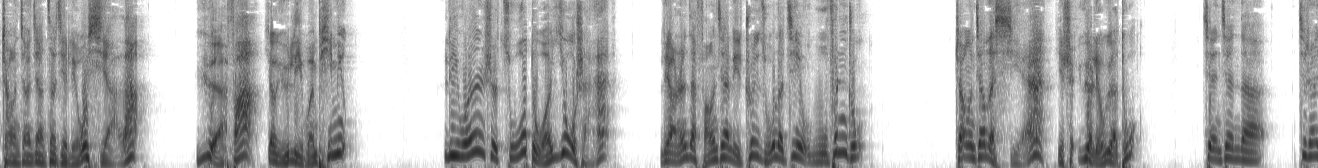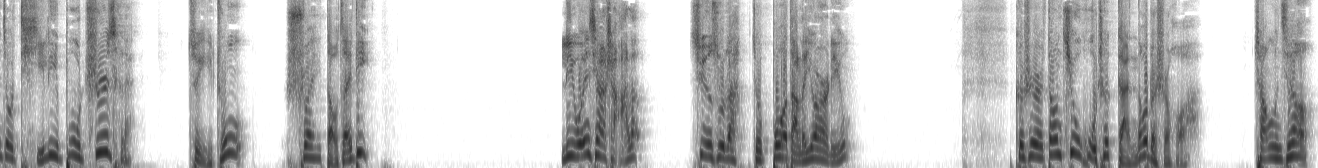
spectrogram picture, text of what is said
张江将自己流血了，越发要与李文拼命。李文是左躲右闪，两人在房间里追逐了近五分钟。张江的血也是越流越多，渐渐的竟然就体力不支起来，最终摔倒在地。李文吓傻了，迅速的就拨打了幺二零。可是当救护车赶到的时候啊，张江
